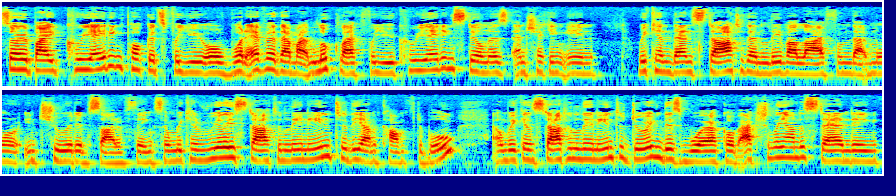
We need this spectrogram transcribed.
So, by creating pockets for you, or whatever that might look like for you, creating stillness and checking in, we can then start to then live our life from that more intuitive side of things. And we can really start to lean into the uncomfortable and we can start to lean into doing this work of actually understanding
